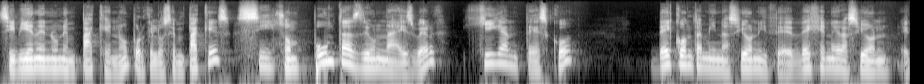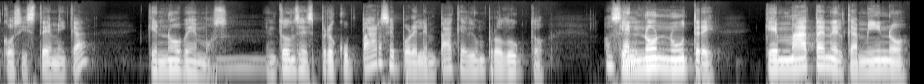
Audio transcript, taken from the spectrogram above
si viene en un empaque, ¿no? Porque los empaques Sí. son puntas de un iceberg gigantesco de contaminación y de degeneración ecosistémica que no vemos. Entonces, preocuparse por el empaque de un producto O sea, que no nutre, que mata en el camino,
